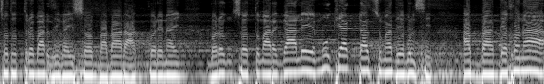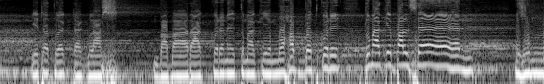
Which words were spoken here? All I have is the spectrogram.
চতুর্থবার জিগাইছ বাবা, রাগ করে নাই? বরঞ্চ তোমার গালে মুখে একটা চুমা দিয়ে বলছে, আব্বা, দেখো না, এটা তো একটা গ্লাস। বাবা রাগ করে নাই, তোমাকে মহব্বত করে, তোমাকে পালছেন। এজন্য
